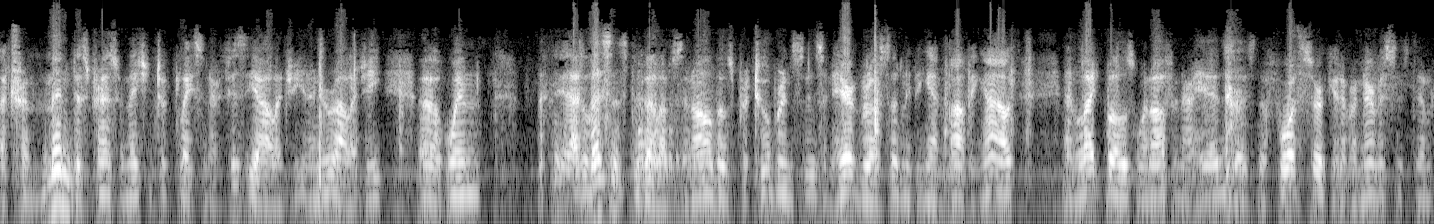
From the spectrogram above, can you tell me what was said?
a tremendous transformation took place in our physiology and our neurology uh, when adolescence develops and all those protuberances and hair growth suddenly began popping out and light bulbs went off in our heads as the fourth circuit of our nervous system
